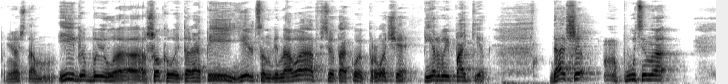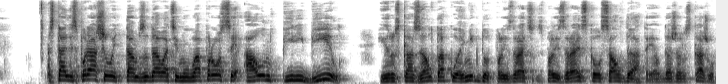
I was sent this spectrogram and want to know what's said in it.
Понимаешь, там Иго было, шоковая терапия, Ельцин виноват, все такое прочее. Первый пакет. Дальше Путина стали спрашивать, там задавать ему вопросы, а он перебил и рассказал такой анекдот про, израиль, про израильского солдата. Я вот даже расскажу.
